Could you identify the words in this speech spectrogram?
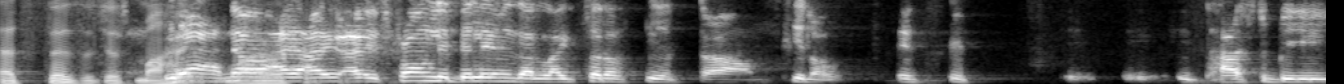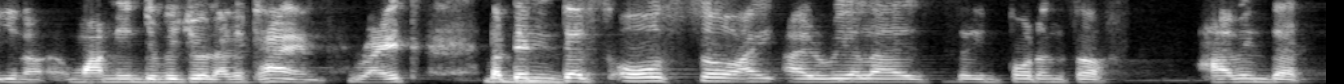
That's this is just my yeah no my I, I i strongly believe in that like sort of it um you know it's it it has to be you know one individual at a time right but then there's also i i realize the importance of having that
